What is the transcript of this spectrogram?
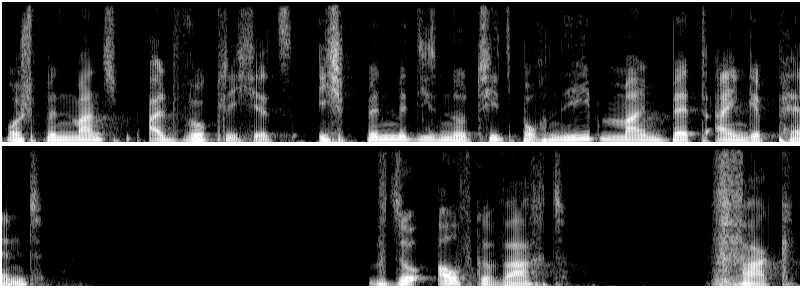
und ich bin manchmal, halt wirklich jetzt, ich bin mit diesem Notizbuch neben meinem Bett eingepennt, so aufgewacht, fuck,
